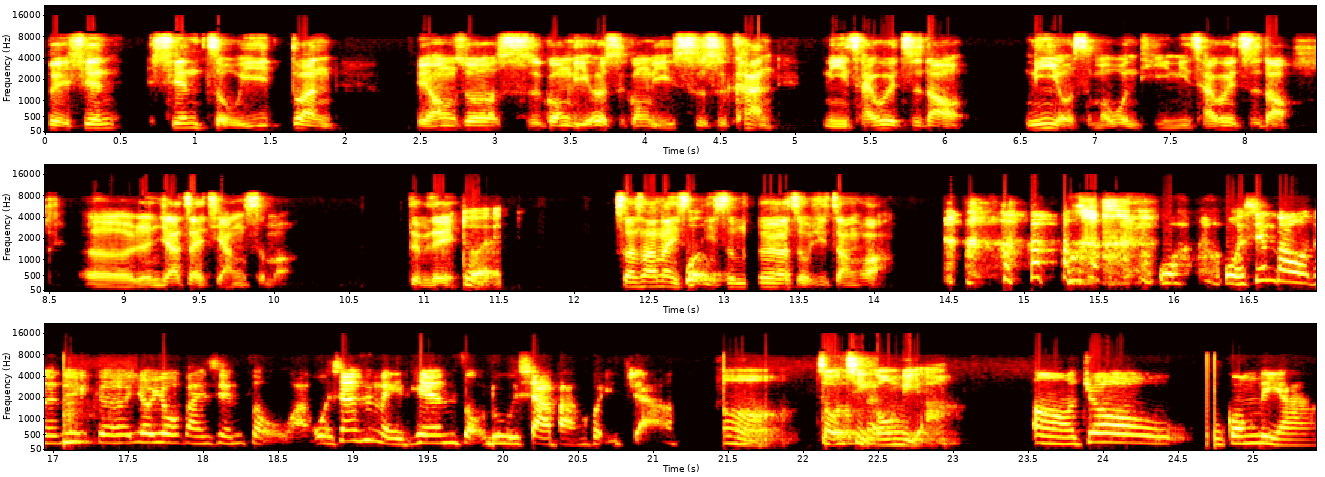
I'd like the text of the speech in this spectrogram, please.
对，先先走一段，比方说十公里、二十公里试试看，你才会知道你有什么问题，你才会知道呃人家在讲什么，对不对？对。莎莎，那你你什么时候要走去彰化？我我先把我的那个悠悠班先走完。我现在是每天走路下班回家。嗯，走几公里啊？嗯，就五公里啊。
